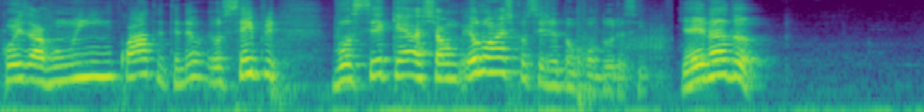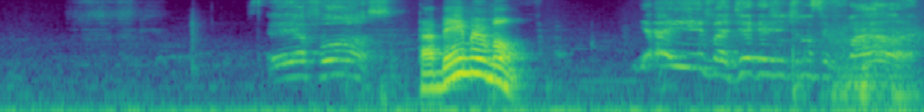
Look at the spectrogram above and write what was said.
coisa ruim em quatro, entendeu? Eu sempre. Você quer achar um. Eu não acho que eu seja tão pão duro assim. E aí, Nando? Ei, Afonso. Tá bem, meu irmão? E aí, faz dia que a gente não se fala.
